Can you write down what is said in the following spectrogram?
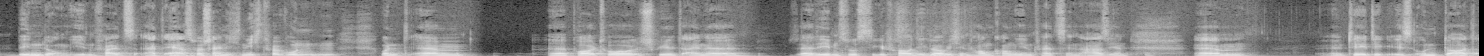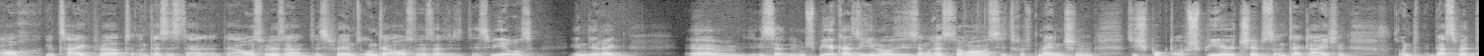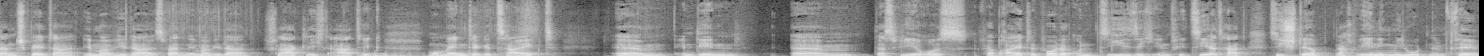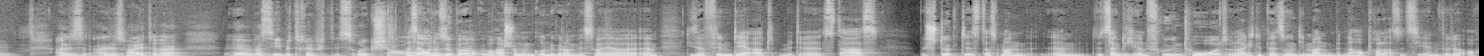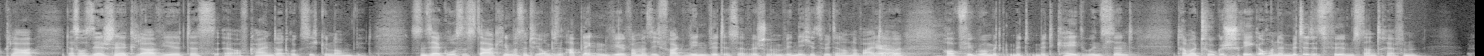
Bindung. Jedenfalls hat er es wahrscheinlich nicht verwunden und ähm, äh, Polto spielt eine sehr lebenslustige Frau, die, glaube ich, in Hongkong, jedenfalls in Asien, ähm, äh, tätig ist und dort auch gezeigt wird. Und das ist der, der Auslöser des Films und der Auslöser des, des Virus indirekt. Ähm, sie ist ja im Spielcasino, sie ist in Restaurants, sie trifft Menschen, sie spuckt auf Spielchips und dergleichen. Und das wird dann später immer wieder, es werden immer wieder schlaglichtartig Momente gezeigt, ähm, in denen ähm, das Virus verbreitet wurde und sie sich infiziert hat. Sie stirbt nach wenigen Minuten im Film. Alles, alles weitere, äh, was sie betrifft, ist Rückschau. Was ja auch eine super Überraschung im Grunde genommen ist, weil ja äh, dieser Film derart mit äh, Stars bestückt ist, dass man ähm, sozusagen durch ihren frühen Tod und eigentlich eine Person, die man mit einer Hauptrolle assoziieren würde, auch klar, dass auch sehr schnell klar wird, dass äh, auf keinen dort Rücksicht genommen wird. Das ist ein sehr großes Star-Kino, was natürlich auch ein bisschen ablenken wird, weil man sich fragt, wen wird es erwischen und wen nicht. Jetzt wird ja noch eine weitere ja. Hauptfigur mit, mit, mit Kate Winslet dramaturgisch schräg auch in der Mitte des Films dann treffen.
